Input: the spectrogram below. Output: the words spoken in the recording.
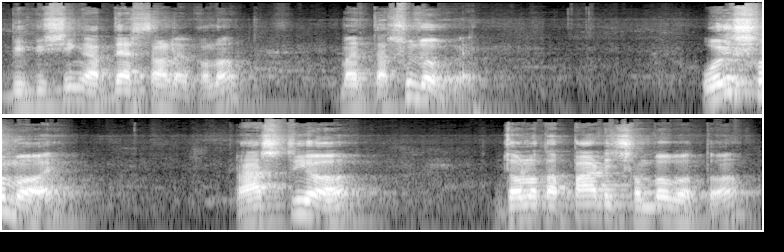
বিপি সিং আর দেশ চালানোর কোনো মানে তার সুযোগ নেই। ওই সময় রাষ্ট্রীয় জনতা পার্টি সম্ভবত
